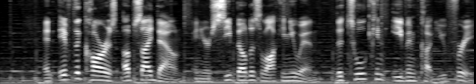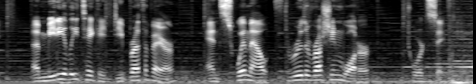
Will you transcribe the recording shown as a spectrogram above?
And if the car is upside down and your seatbelt is locking you in, the tool can even cut you free. Immediately take a deep breath of air and swim out through the rushing water towards safety.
